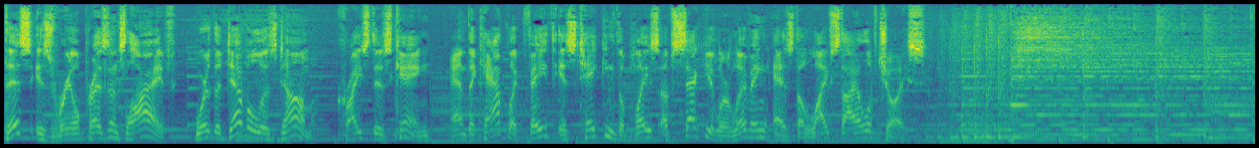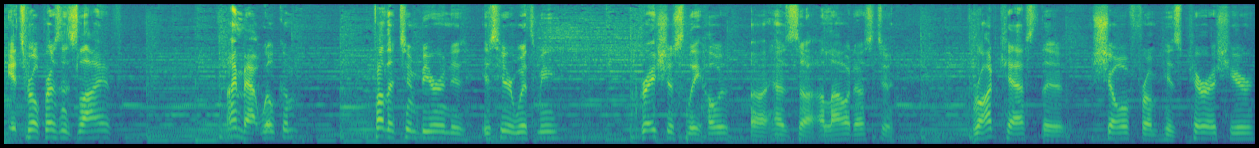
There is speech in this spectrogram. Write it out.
This is Real Presence Live, where the devil is dumb, Christ is king, and the Catholic faith is taking the place of secular living as the lifestyle of choice. It's Real Presence Live. I'm Matt Wilkham. Father Tim Bieran is here with me. Graciously ho- uh, has uh, allowed us to broadcast the show from his parish here,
